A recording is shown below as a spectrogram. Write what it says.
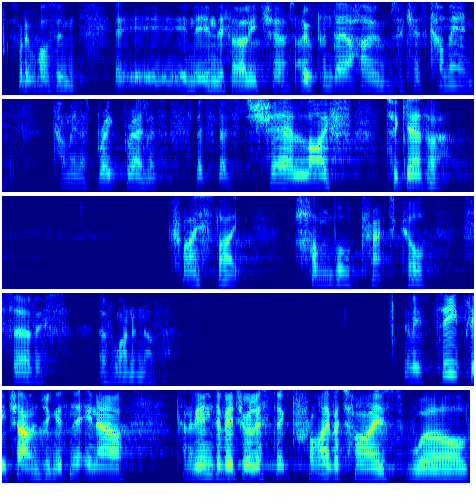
That's what it was in, in, in this early church. Open their homes. The kids, come in, come in, let's break bread, let's, let's, let's share life together. Christ like, humble, practical service of one another. I mean, it's deeply challenging, isn't it, in our kind of individualistic, privatized world?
